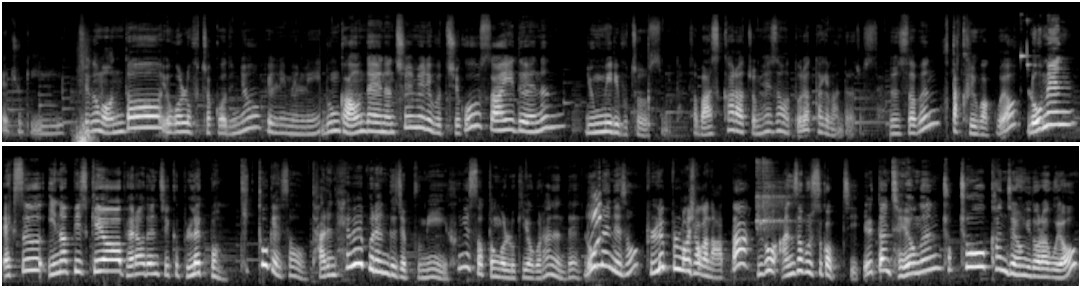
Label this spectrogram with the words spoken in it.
빼주기. 지금 under 이걸로 붙였거든요. 필리밀리. 눈 가운데에는 7mm 붙이고 사이드에는 6mm 붙여줬습니다. 그래서 마스카라 좀 해서 또렷하게 만들어줬어요. 눈썹은 후딱 그리고 왔고요. 롬앤 X 이너피스 케어 베라덴치크 블랙범. 틱톡에서 다른 해외 브랜드 제품이 흥했었던 걸로 기억을 하는데 롬앤에서 블랙 blusher가 나왔다? 이거 안 써볼 수가 없지. 일단 제형은 촉촉한 제형이더라고요.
